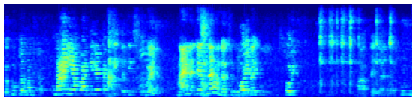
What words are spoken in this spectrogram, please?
का कुकरमध्ये टाक? नाही या पातीला टाकली होय? नाही ना तेच नाही होणार सुरू होय होय. हा तेच. हम्म.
